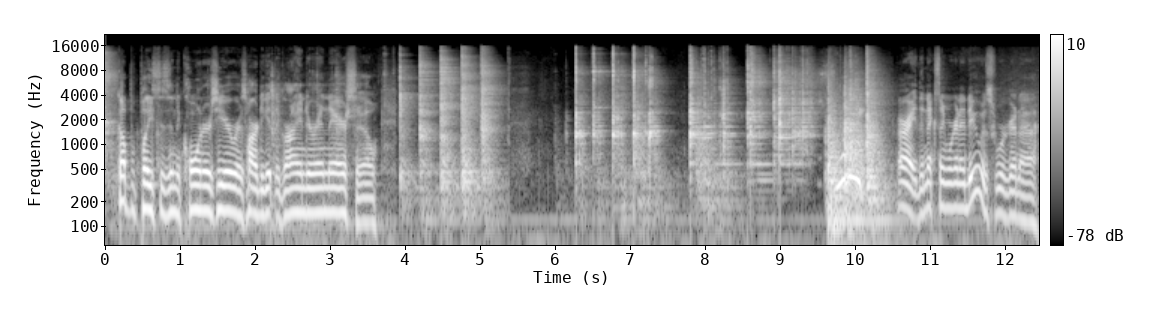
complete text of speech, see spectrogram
A couple places in the corners here where it's hard to get the grinder in there, so right, the next thing we're gonna do is we're gonna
